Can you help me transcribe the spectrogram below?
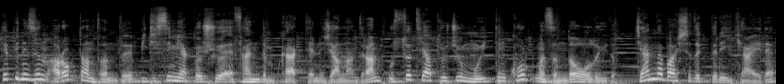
Hepinizin Arok'tan tanıdığı bir cisim yaklaşıyor efendim karakterini canlandıran usta tiyatrocu Muhittin Korkmaz'ın da oğluydu. Cem'le başladıkları hikayede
